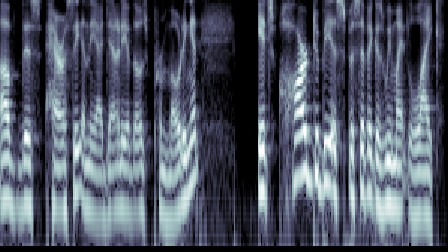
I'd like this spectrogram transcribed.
of this heresy and the identity of those promoting it, it's hard to be as specific as we might like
